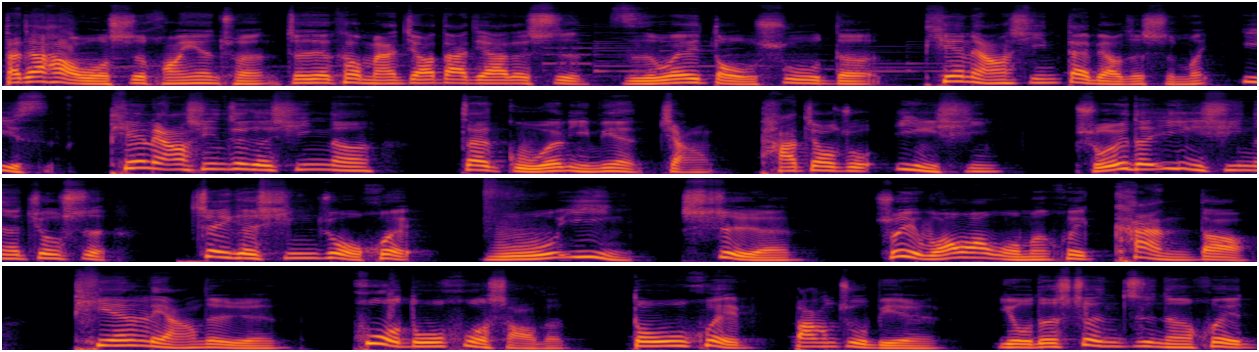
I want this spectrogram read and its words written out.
大家好，我是黄彦纯。这节课我们来教大家的是紫微斗数的天梁星代表着什么意思。天梁星这个星呢，在古文里面讲它叫做印星。所谓的印星呢，就是这个星座会福印世人，所以往往我们会看到天梁的人或多或少的都会帮助别人，有的甚至呢会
